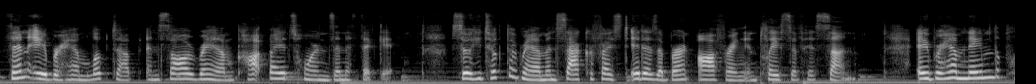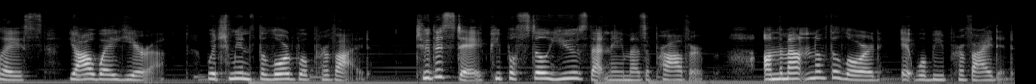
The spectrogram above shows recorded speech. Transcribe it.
Then Abraham looked up and saw a ram caught by its horns in a thicket. So he took the ram and sacrificed it as a burnt offering in place of his son. Abraham named the place Yahweh Yireh, which means the Lord will provide. To this day, people still use that name as a proverb. On the mountain of the Lord it will be provided.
